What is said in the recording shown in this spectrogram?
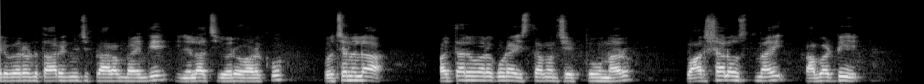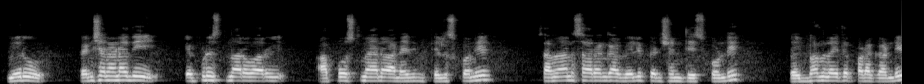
ఇరవై రెండు తారీఖు నుంచి ప్రారంభమైంది. ఈ నెల చివరి వరకు వచ్చే నెల పత్తారు వరకు కూడా ఇస్తామని చెప్తూ ఉన్నారు. వర్షాలు వస్తున్నాయి కాబట్టి మీరు పెన్షన్ అనేది ఎప్పుడు ఇస్తున్నారు వారు? ఆ పోస్ట్ మ్యాన్ అనేది తెలుసుకొని సమయానుసారంగా వెళ్ళి పెన్షన్ తీసుకోండి. ఇబ్బందులు అయితే పడకండి.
